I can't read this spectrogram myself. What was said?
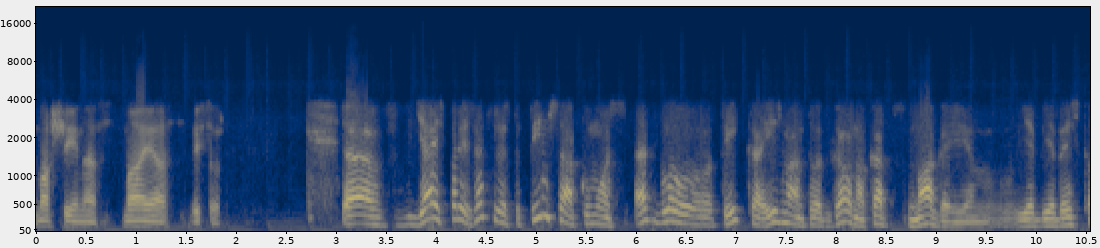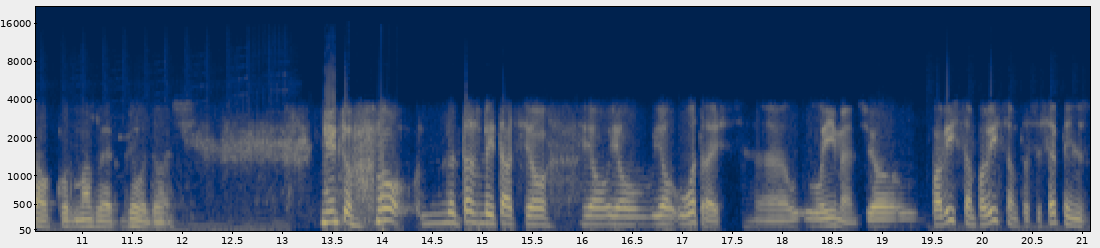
mašīnās, mājās, visur. Uh, ja es pareizi atceros, tad pirmsākumos AdBlue tika izmantots galvenokārt smagajiem, jeb, jeb es kaut kur mazliet kļūdos. Nitu, nu, tas bija tāds jau, jau, jau, jau otrais uh, līmenis, pavisam, pavisam tas ir 70.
